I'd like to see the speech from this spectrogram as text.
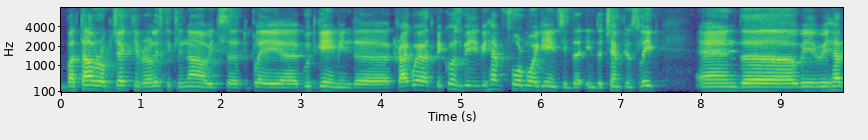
but our objective, realistically, now it's uh, to play a good game in the Kragujevac because we, we have four more games in the in the Champions League, and uh, we we have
